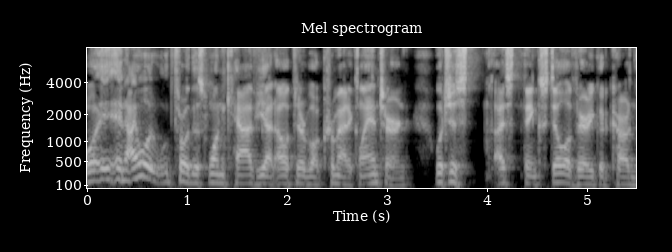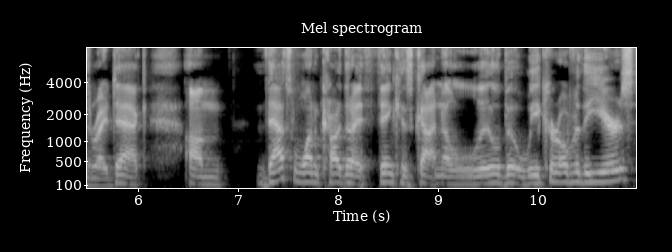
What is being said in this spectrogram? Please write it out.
Well, and I will throw this one caveat out there about Chromatic Lantern, which is I think still a very good card in the right deck. Um, that's one card that I think has gotten a little bit weaker over the years.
